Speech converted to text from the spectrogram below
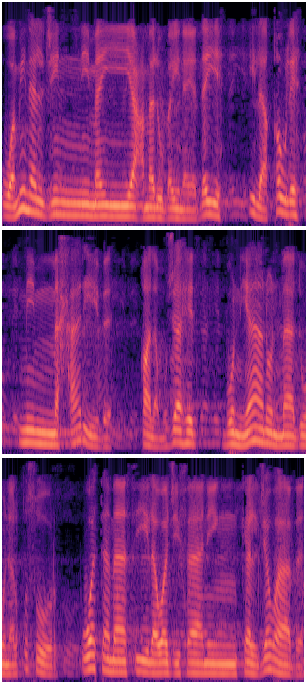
ومن الجن من يعمل بين يديه إلى قوله من محاريب. قال مجاهد بنيان ما دون القصور وتماثيل وجفان كالجواب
